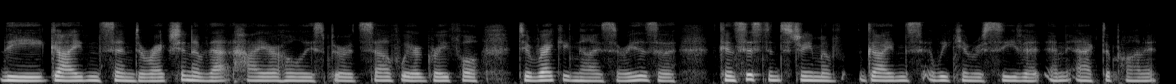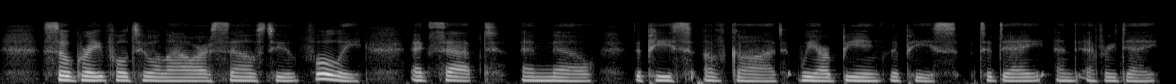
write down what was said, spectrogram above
the guidance and direction of that higher Holy Spirit self. We are grateful to recognize there is a consistent stream of guidance. We can receive it and act upon it. So grateful to allow ourselves to fully accept and know the peace of God. We are being the peace today and every day.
